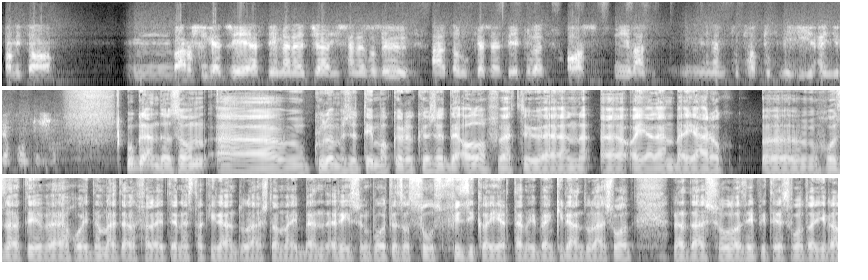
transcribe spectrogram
amit a mm, Városliget ZRT menedzser, hiszen ez az ő általuk kezelt épület, azt nyilván nem tudhattuk mi ennyire pontosan. Ugrándozom különböző témakörök között, de alapvetően a jelenben járok hozzátéve, hogy nem lehet elfelejteni ezt a kirándulást, amelyben részünk volt, ez a szó fizikai értelmében kirándulás volt, ráadásul az építész volt annyira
